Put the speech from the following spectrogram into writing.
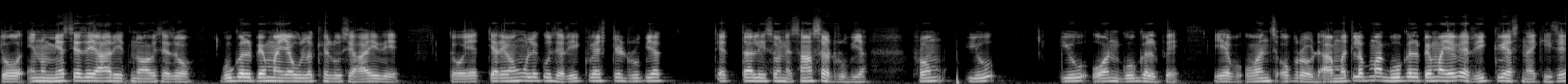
તો એનો મેસેજ આ રીતનો આવે છે. જો ગૂગલ પેમાં એવું લખેલું છે હાઈવે તો અત્યારે હું લખ્યું છે રિક્વેસ્ટેડ રૂપિયા તેતાલીસો ને સાસઠ રૂપિયા. From you you on Google Pay એ વન્સ અપ્રોડ આ મતલબમાં ગૂગલ પેમાં હવે રિક્વેસ્ટ નાખી છે.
